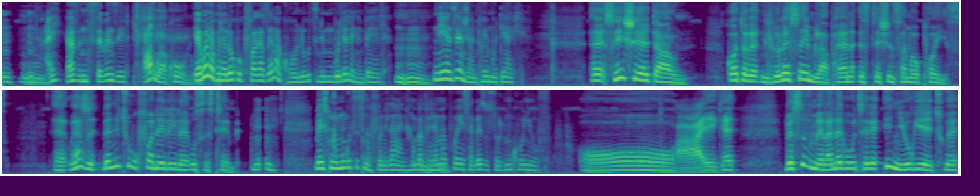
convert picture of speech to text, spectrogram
Mm. Hayi, yazi nisebenzile. Hawu kakhulu. Yabona phela lokho kufakazela khona ukuthi nimbulele ngempela. Mhm. Niyenze njani pho imoto yakhe? Eh sishiye down. Kodwa ke ngidlule same lapha yana estation samaphoyisa. Eh uyazi bengithi ukufonelile usisithembi. Mhm. Besinquma ukuthi singafonelani ngoba phela amaphoyisa bezosola umkhonyovu. Oh, hayi ke. Besivumelane ukuthi ke inyuku yethu ke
